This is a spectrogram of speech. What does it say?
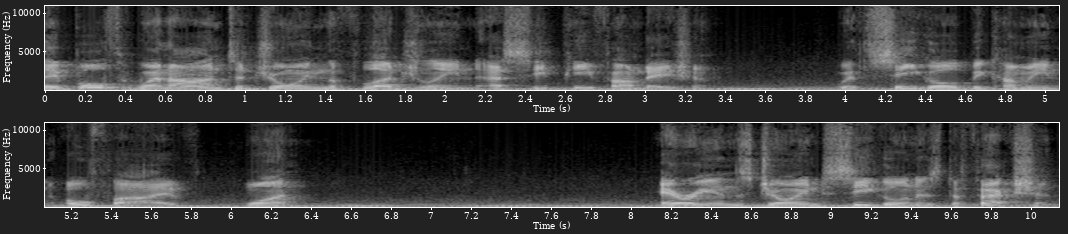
They both went on to join the fledgling SCP Foundation, with Siegel becoming 051. Arians joined Siegel in his defection,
